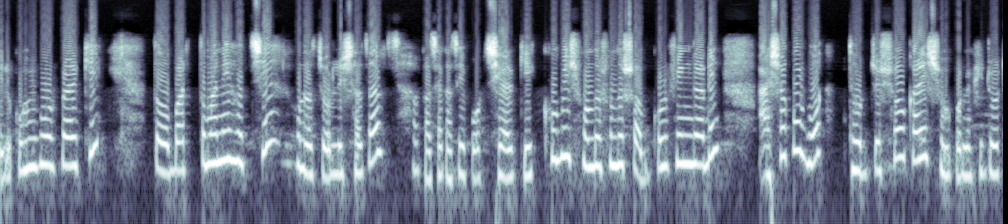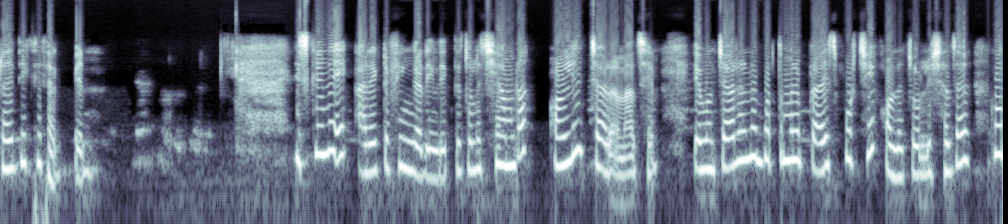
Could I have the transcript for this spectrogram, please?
এরকমই পড়বে আর কি। তো বর্তমানে হচ্ছে উনচল্লিশ হাজার কাছাকাছি পড়ছে আর কি। খুবই সুন্দর সুন্দর সবগুলো ফিঙ্গারিং আশা করব ধৈর্য সহকারে সম্পূর্ণ ভিডিওটাই দেখতে থাকবেন। স্ক্রিনে আরেকটা ফিঙ্গারিং দেখতে চলেছি আমরা। অনলি চার আনা আছে। এবং চার আনা বর্তমানে প্রাইস পড়ছে উনচল্লিশ হাজার। এখন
